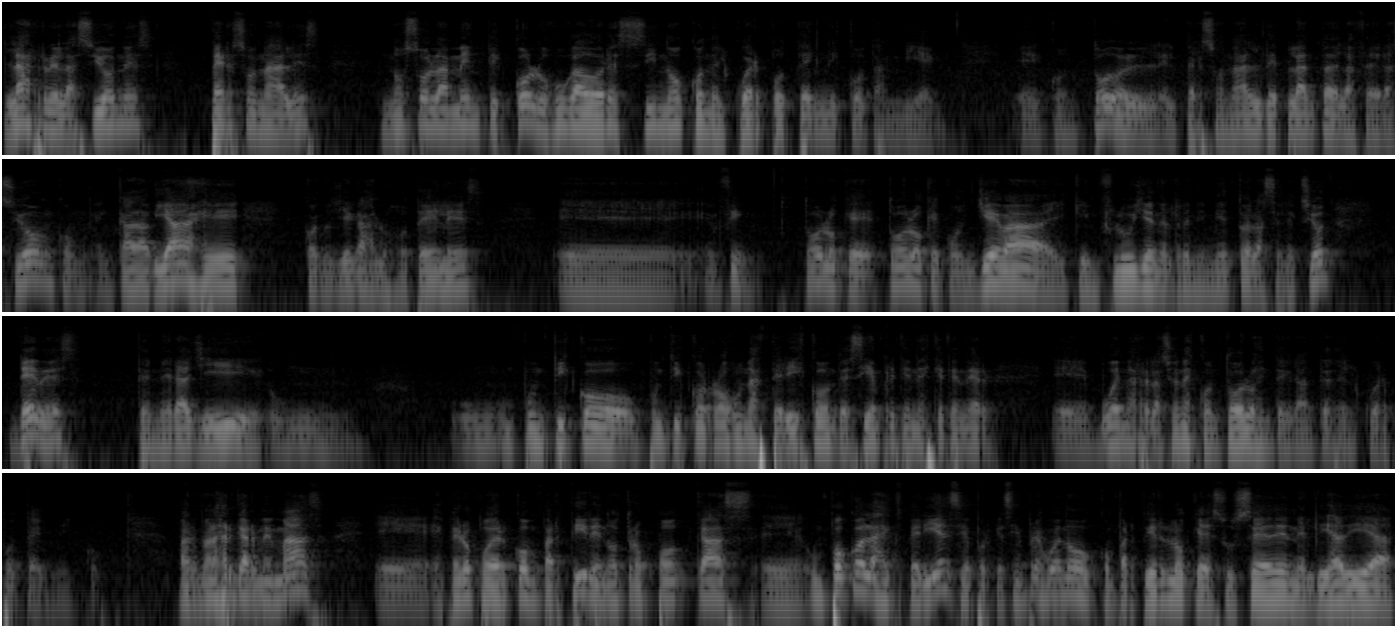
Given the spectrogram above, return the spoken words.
las relaciones personales no solamente con los jugadores, sino con el cuerpo técnico también. Eh, con todo el, personal de planta de la federación, con, en cada viaje, cuando llegas a los hoteles, eh, en fin, todo lo, que, todo lo que conlleva y que influye en el rendimiento de la selección, debes tener allí un, un, puntico, un puntico rojo, un asterisco donde siempre tienes que tener eh, buenas relaciones con todos los integrantes del cuerpo técnico para no alargarme más, eh, espero poder compartir en otro podcast eh, un poco de las experiencias, porque siempre es bueno compartir lo que sucede en el día a día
